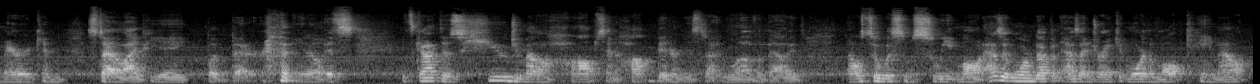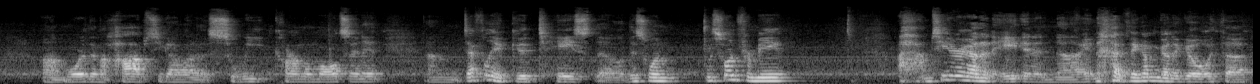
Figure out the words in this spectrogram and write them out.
American style IPA, but better. you know, it's it's got this huge amount of hops and hop bitterness that I love about it. Also with some sweet malt. As it warmed up and as I drank it more, the malt came out um, more than the hops. You got a lot of the sweet caramel malts in it. Um, definitely a good taste though. This one, this one for me, I'm teetering on an 8 and a 9. I think I'm going to go with a,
